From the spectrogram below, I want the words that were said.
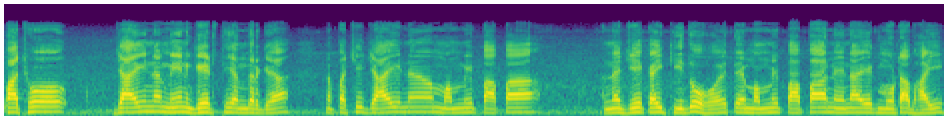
પાછો જઈને મેઇન ગેટથી અંદર ગયા ને પછી જઈને મમ્મી, પાપા અને જે કંઈ કીધું હોય તે મમ્મી, પાપા અને એના એક મોટા ભાઈ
